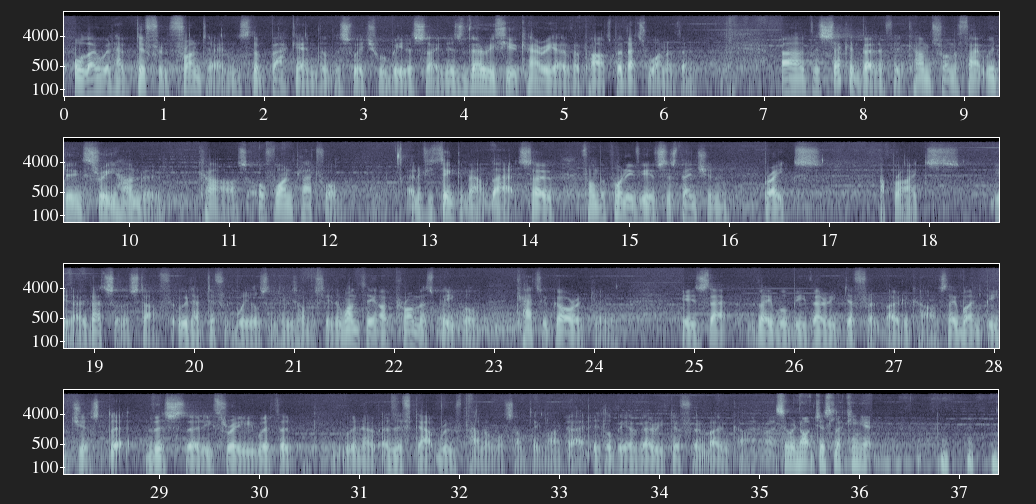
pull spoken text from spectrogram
although we'll have different front ends, the back end of the switch will be the same. There's very few carryover parts, but that's one of them. Uh, the second benefit comes from the fact we're doing 300 cars off one platform. And if you think about that, so from the point of view of suspension, brakes, uprights, you know, that sort of stuff, it would have different wheels and things, obviously. The one thing I promise people categorically is that they will be very different motor cars. They won't be just the, this 33 with a you know, a lift out roof panel or something like that. It'll be a very different motor car. So we're not just looking at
